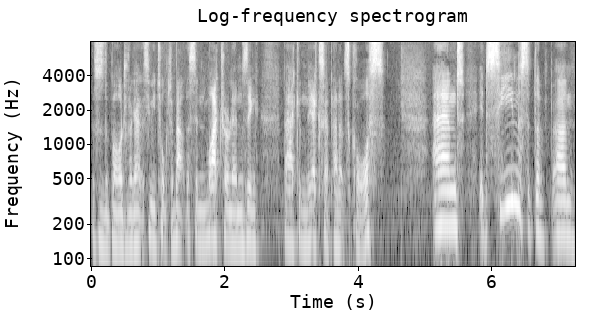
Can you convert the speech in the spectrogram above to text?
This is the bulge of a galaxy. We talked about this in microlensing back in the exoplanets course. And it seems that the, um,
